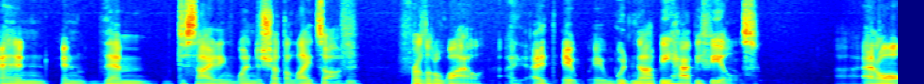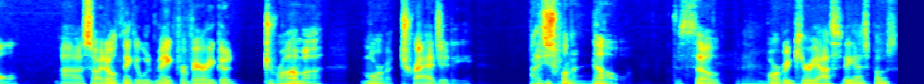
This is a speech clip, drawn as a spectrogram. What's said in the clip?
and and them deciding when to shut the lights off for a little while. I, I it it would not be happy feels uh, at all. Uh, so I don't think it would make for very good drama. More of a tragedy but I just want to know. So, morbid curiosity, I suppose.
